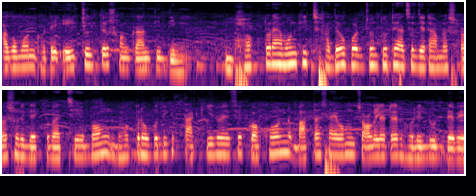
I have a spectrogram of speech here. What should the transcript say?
আগমন ঘটে এই চৈত্র সংক্রান্তির দিনে। ভক্তরা এমনকি ছাদেও পর্যন্ত উঠে আছে যেটা আমরা সরাসরি দেখতে পাচ্ছি এবং ভক্তরা উপর দিকে তাকিয়ে রয়েছে কখন বাতাসা এবং চকলেটের হোলি লুট দেবে।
